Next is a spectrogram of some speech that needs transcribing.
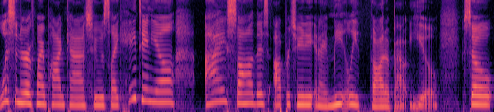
listener of my podcast who was like, Hey, Danielle, I saw this opportunity and I immediately thought about you. So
